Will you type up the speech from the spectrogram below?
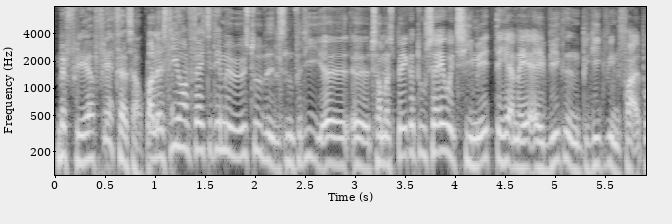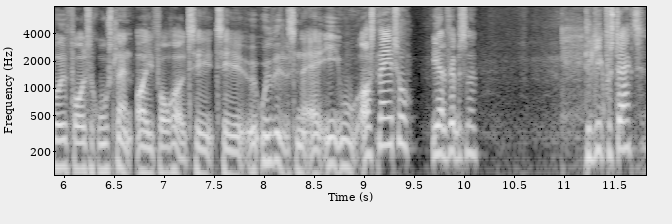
med flere flertalsafgørelser. Og lad os lige holde fast i det med østudvidelsen, fordi uh, Thomas Becker, du sagde jo i time 1 det her med, at i virkeligheden begik vi en fejl både i forhold til Rusland og i forhold til, til udvidelsen af EU. Også NATO i 90'erne. Det gik for stærkt.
